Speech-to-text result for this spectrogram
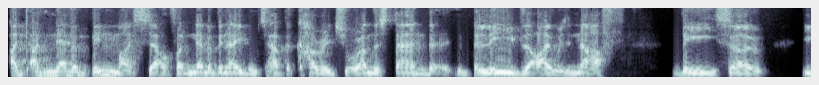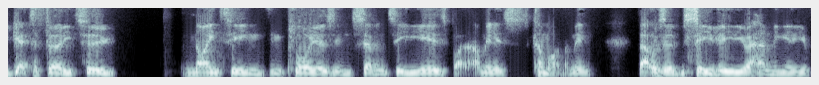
I'd, I'd, never been myself. I'd never been able to have the courage or understand, that, believe that I was enough. Be so you get to 32 19 employers in 17 years. But I mean, it's come on. I mean, that was a CV you were handing in your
